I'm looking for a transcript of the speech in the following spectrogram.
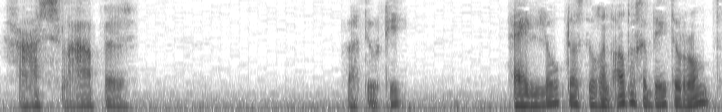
Ga slapen. Wat doet hij? Hij loopt als door een adder gebeten rond,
